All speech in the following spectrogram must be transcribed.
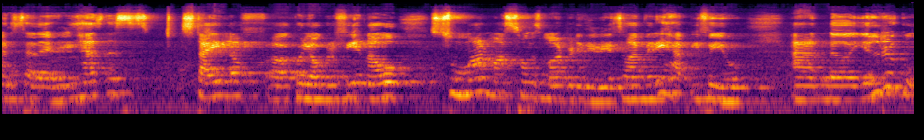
ಕಾಣಿಸ್ತಾ ಇದೆ. He has this style of choreography ನಾವು ಸುಮಾರು ಮಾಸ್ ಸಾಂಗ್ಸ್ ಮಾಡಿಬಿಟ್ಟಿದ್ದೀವಿ. So I am very happy for you and ಎಲ್ರಿಗೂ,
